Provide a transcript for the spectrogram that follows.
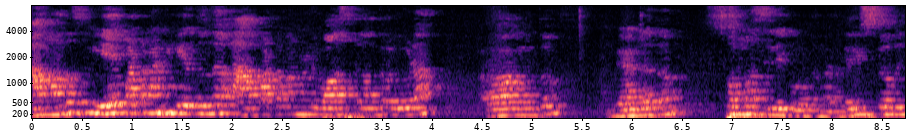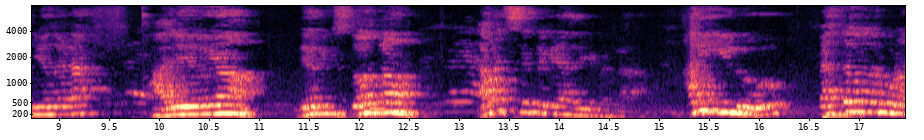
ఆ మనసు ఏ పట్టణానికి వెళ్తుందో ఆ పట్టణం నుండి వాసులందరూ కూడా రోగంతో గడ్డతో సొమ్మసిల్లిపోతున్నారు దేవునికి స్తోత్రం హల్లెలూయా. దేవునికి స్తోత్రం. గమనించినట్టు అని వీళ్ళు పెద్దలందరూ కూడా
